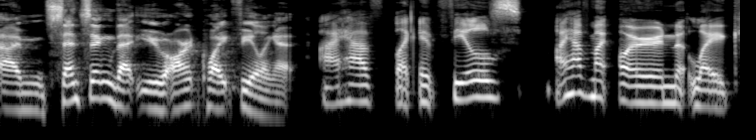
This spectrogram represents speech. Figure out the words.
I'm sensing that you aren't quite feeling it. I have, like, it feels. I have my own, like,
